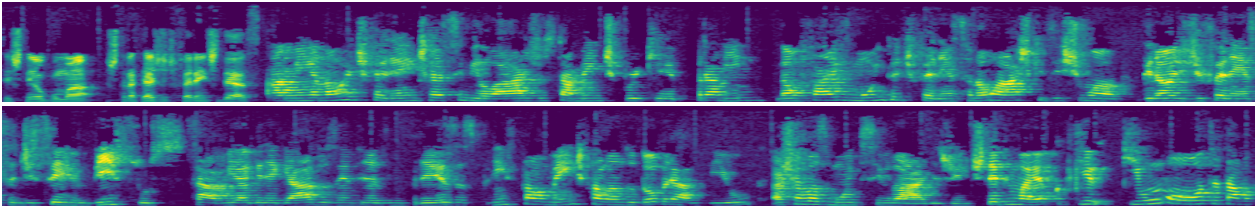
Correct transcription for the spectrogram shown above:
Vocês têm alguma estratégia diferente dessa? A minha não é diferente, é similar, justamente porque, para mim, não faz muita diferença. Não acho que existe uma grande diferença de serviços, sabe, agregados entre as empresas, principalmente falando do Brasil. Acho elas muito similares, gente. Teve uma época que, que uma ou outra tava.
